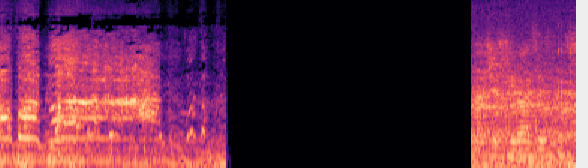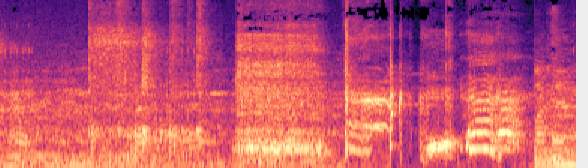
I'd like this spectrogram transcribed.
Oh fuck!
